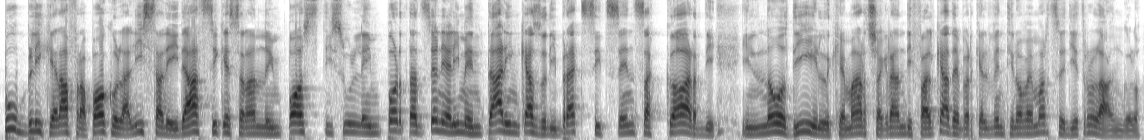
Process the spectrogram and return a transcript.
pubblicherà fra poco la lista dei dazi che saranno imposti sulle importazioni alimentari in caso di Brexit senza accordi, il no deal che marcia grandi falcate perché il 29 marzo è dietro l'angolo.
